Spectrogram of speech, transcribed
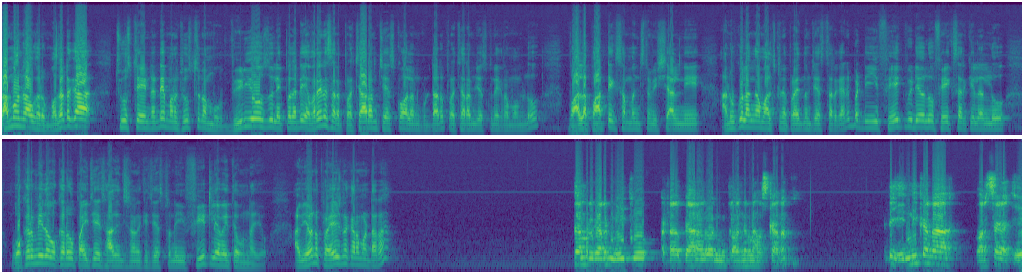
రామ్మోహన్ రావు గారు మొదటగా చూస్తే ఏంటంటే మనం చూస్తున్నాము వీడియోస్ లేకపోతే ఎవరైనా సరే ప్రచారం చేసుకోవాలనుకుంటారు ప్రచారం చేసుకునే క్రమంలో వాళ్ళ పార్టీకి సంబంధించిన విషయాల్ని అనుకూలంగా మార్చుకునే ప్రయత్నం చేస్తారు కానీ బట్ ఈ ఫేక్ వీడియోలు ఫేక్ సర్క్యులర్లు ఒకరి మీద ఒకరు పైచేయి సాధించడానికి చేస్తున్న ఈ ఫీట్లు ఏవైతే ఉన్నాయో అవి ఏమైనా ప్రయోజనకరం అంటారా? గారు మీకు అట్లా ప్యానల్ మిత్రులందరూ నమస్కారం. అంటే ఎన్నికల వరుసగా ఏ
